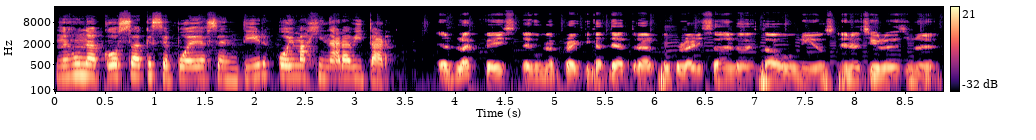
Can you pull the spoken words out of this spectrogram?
No es una cosa que se puede sentir o imaginar habitar. El blackface es una práctica teatral popularizada en los Estados Unidos en el siglo XIX,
